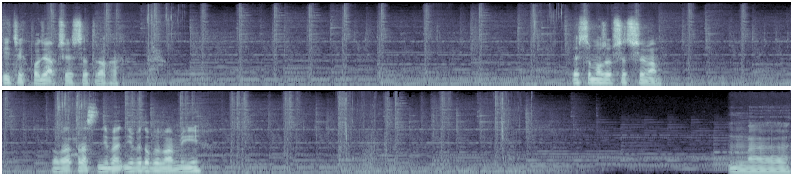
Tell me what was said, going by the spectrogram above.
Idźcie, podziabcie jeszcze trochę. Jeszcze może przetrzymam. Dobra, teraz nie, nie wydobywa mi. Mm, e,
